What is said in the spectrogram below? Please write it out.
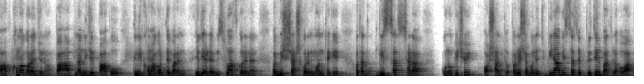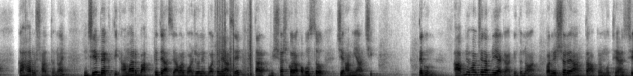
পাপ ক্ষমা করার জন্য বা আপনার নিজের পাপও তিনি ক্ষমা করতে পারেন, যদি এটা বিশ্বাস করে নেন বা বিশ্বাস করেন মন থেকে, অর্থাৎ বিশ্বাস ছাড়া কোনো কিছুই অসাধ্য। পরমেশ্বর বলে বিনা বিশ্বাসে প্রীতির পাত্র হওয়া কাহারও সাধ্য নয়। যে ব্যক্তি আমার বাক্যতে আসে আমার বচনে বচনে আসে তার বিশ্বাস করা আবশ্যক যে আমি আছি। দেখুন, আপনি ভাবছেন আপনি একা, কিন্তু নয়। পরমেশ্বরের আত্মা আপনার মধ্যে আসছে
